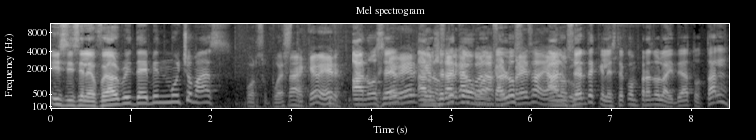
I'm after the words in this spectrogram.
Y si se le fue a Albert David, mucho más. Por supuesto. hay que ver. A no Hay que ser, ver a que no nos ser de que salgan don con Juan Carlos, a no ser de que le esté comprando la idea total.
